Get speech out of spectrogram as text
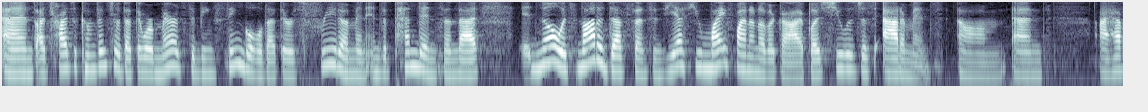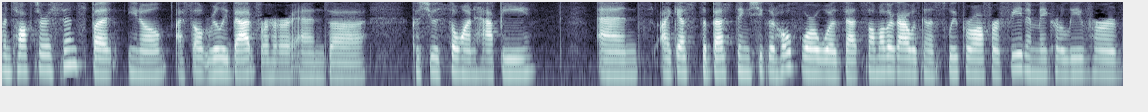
And I tried to convince her that there were merits to being single, that there's freedom and independence, and that no, it's not a death sentence. Yes, you might find another guy, but she was just adamant. Um, and I haven't talked to her since, but you know, I felt really bad for her, and because uh, she was so unhappy. And I guess the best thing she could hope for was that some other guy was going to sweep her off her feet and make her leave her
